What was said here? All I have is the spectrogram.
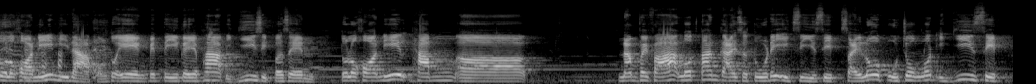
ตัวละครนี้มีดาบของตัวเองเป็นตีกายภาพอีก 20%ตัวละครนี้ทำเอ่อนำไฟฟ้าลดต้านกายศัตรูได้อีก 40 ใส่โล่ปูจงลดอีก 20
